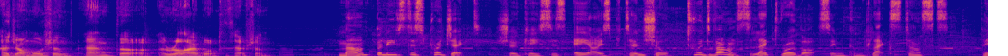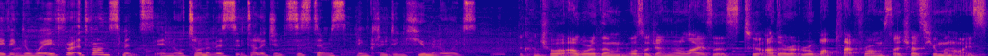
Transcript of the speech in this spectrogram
agile motion and the reliable perception. Ma believes this project showcases AI's potential to advance legged robots in complex tasks, paving the way for advancements in autonomous intelligent systems, including humanoids. The control algorithm also generalizes to other robot platforms such as humanoids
